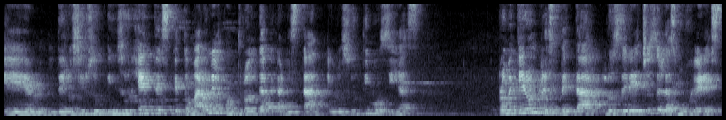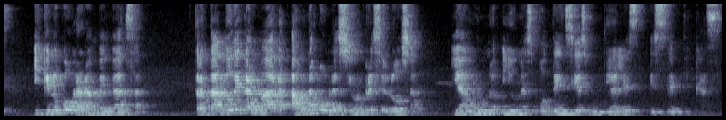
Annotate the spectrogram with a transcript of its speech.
eh, de los insurgentes que tomaron el control de Afganistán en los últimos días, prometieron respetar los derechos de las mujeres y que no cobrarán venganza, tratando de calmar a una población recelosa y, a y unas potencias mundiales escépticas.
